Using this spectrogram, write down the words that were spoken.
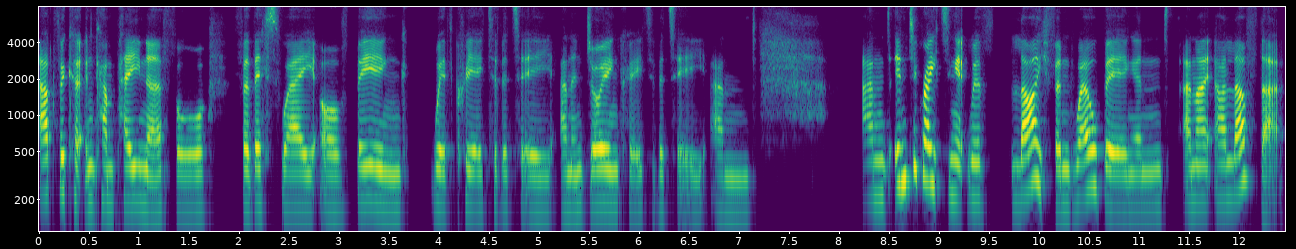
advocate and campaigner for for this way of being with creativity and enjoying creativity and and integrating it with life and well-being. And and I, I love that.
